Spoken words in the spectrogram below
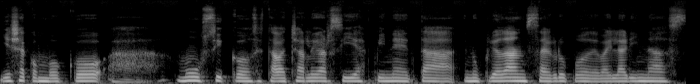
y ella convocó a músicos, estaba Charlie García, Spinetta, Núcleo Danza, el grupo de bailarinas,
